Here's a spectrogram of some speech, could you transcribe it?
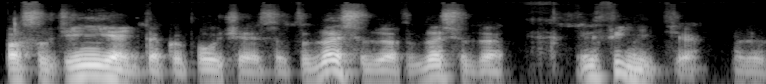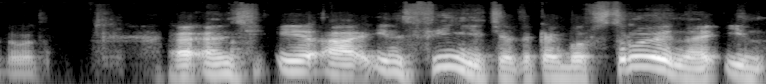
по сути, инь-янь такой получается, туда-сюда, туда-сюда, инфинити, вот это вот. А, и, а infinity это как бы встроенное in,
